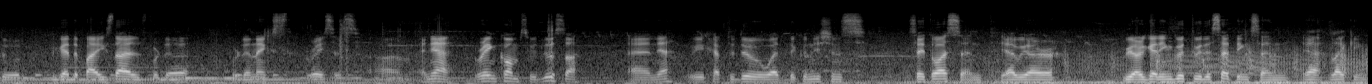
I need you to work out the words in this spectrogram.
to, to get the bikes dialed for the for the next races. Um, and yeah rain comes with Lousã and yeah we have to do what the conditions say to us and yeah we are we are getting good with the settings and yeah liking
